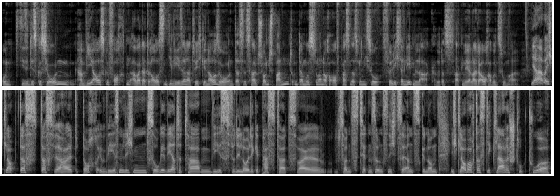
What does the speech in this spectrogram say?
Und diese Diskussion haben wir ausgefochten, aber da draußen die Leser natürlich genauso. Und das ist halt schon spannend. Und da musste man auch aufpassen, dass wir nicht so völlig daneben lag. Also das hatten wir ja leider auch ab und zu mal. Ja, aber ich glaube, dass, dass wir halt doch im Wesentlichen so gewertet haben, wie es für die Leute gepasst hat, weil sonst hätten sie uns nicht zu ernst genommen. Ich glaube auch, dass die klare Struktur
